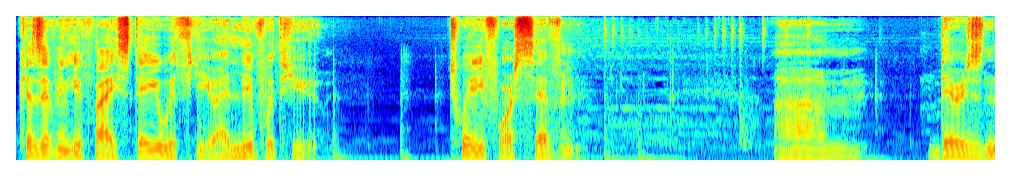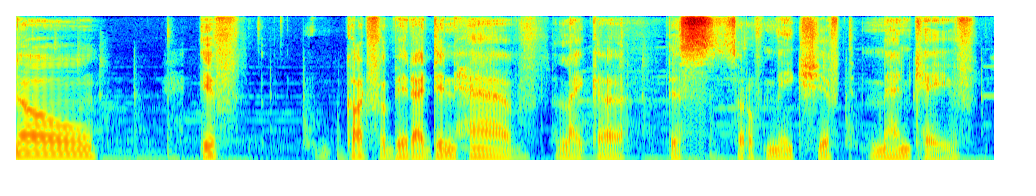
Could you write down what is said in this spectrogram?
Because even if I stay with you, I live with you 24 7. Um, there is no, if God forbid I didn't have like a this sort of makeshift man cave.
